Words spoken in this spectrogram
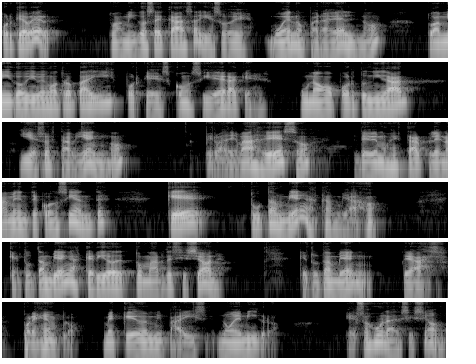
porque a ver, tu amigo se casa y eso es bueno para él, ¿no? Tu amigo vive en otro país porque es, considera que es una oportunidad y eso está bien, ¿no? Pero además de eso, debemos estar plenamente conscientes que tú también has cambiado, que tú también has querido tomar decisiones, que tú también te has, por ejemplo, me quedo en mi país, no emigro. Eso es una decisión.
